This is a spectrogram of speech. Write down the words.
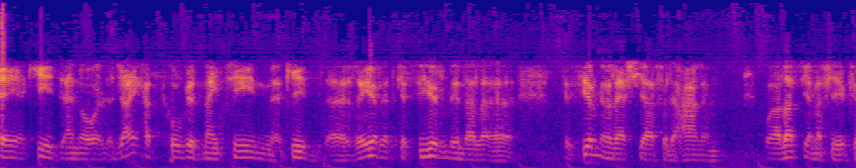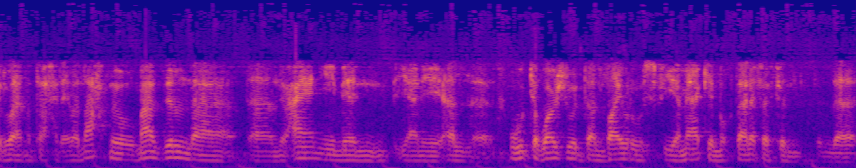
إيه أكيد. انه جائحة كوفيد 19 أكيد غيرت كثير من كثير من الأشياء في العالم. ولا سيما في في الولايات المتحده ونحن ما زلنا آه، نعاني من يعني تواجد الفيروس في أماكن مختلفة في في ال-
